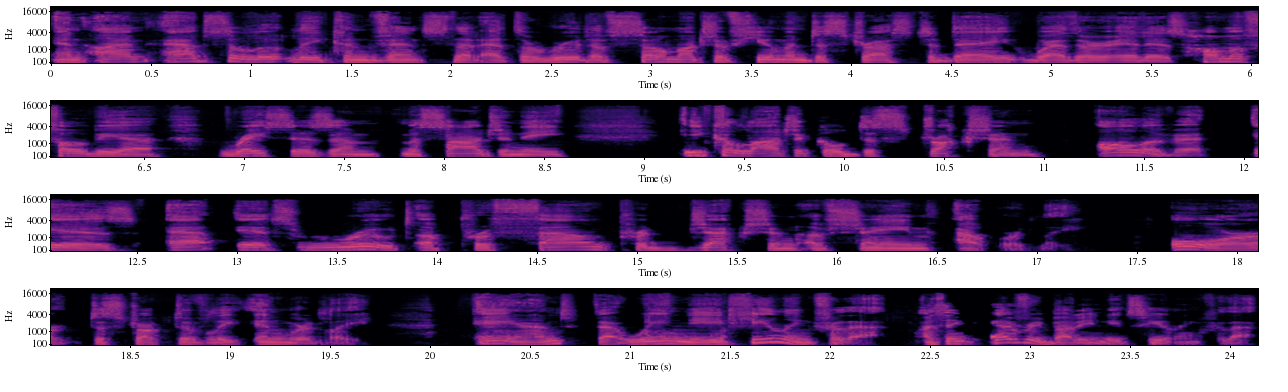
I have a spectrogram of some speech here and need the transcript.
And I'm absolutely convinced that at the root of so much of human distress today, whether it is homophobia, racism, misogyny, ecological destruction, all of it is at its root a profound projection of shame outwardly or destructively inwardly. And that we need healing for that. I think everybody needs healing for that.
